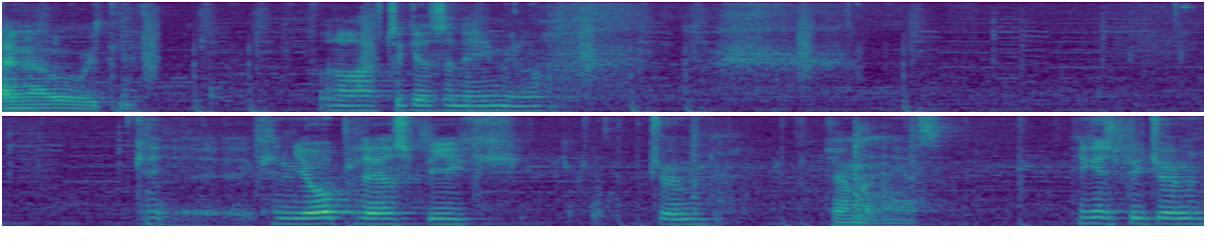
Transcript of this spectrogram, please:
I know who it is. So now I have to guess a name, you know. Can, uh, can your player speak German? German, yes. He can speak German.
